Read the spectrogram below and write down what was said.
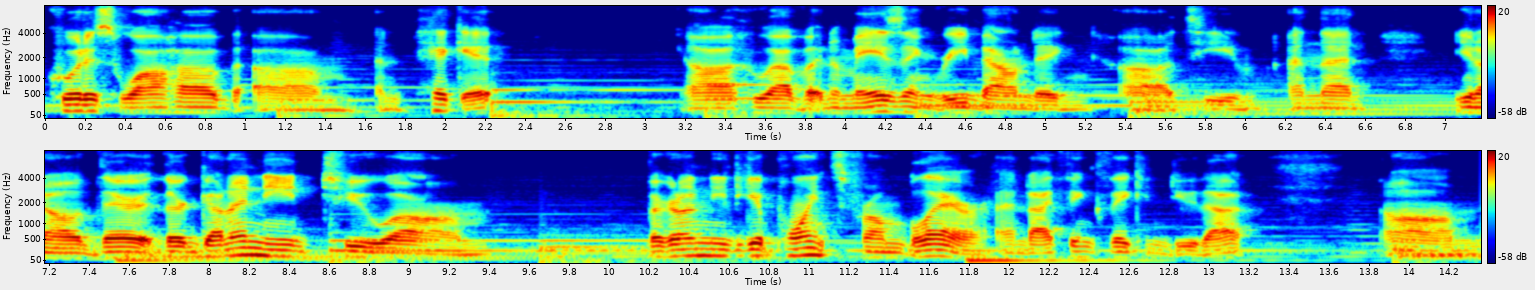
Qudus Wahab um, and Pickett, uh, who have an amazing rebounding uh, team, and then you know they're they're gonna need to they're gonna need to get points from Blair, and I think they can do that. Um,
